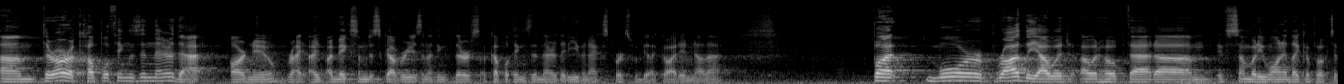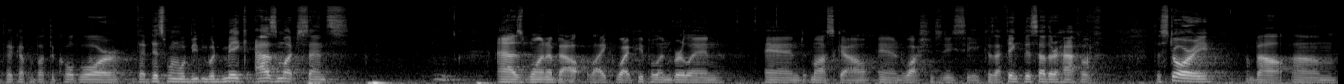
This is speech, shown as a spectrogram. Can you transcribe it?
Um, there are a couple things in there that are new, right? I, I, make some discoveries, and I think there's a couple things in there that even experts would be like, "Oh, I didn't know that." But more broadly, I would I would hope that um, if somebody wanted like a book to pick up about the Cold War, that this one would be would make as much sense as one about like white people in Berlin and Moscow and Washington D.C. Because I think this other half of the story about um,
